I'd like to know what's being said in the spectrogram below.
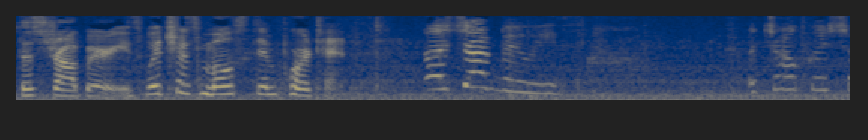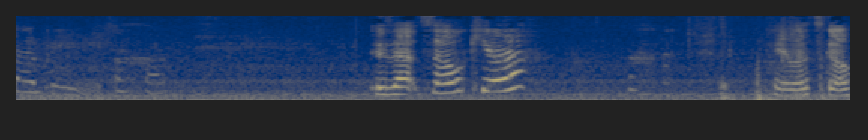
the strawberries? Which is most important? The strawberries. A chocolate strawberries. Is that so, Keira? Okay, let's go.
